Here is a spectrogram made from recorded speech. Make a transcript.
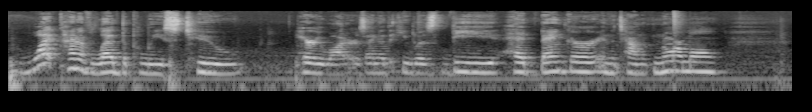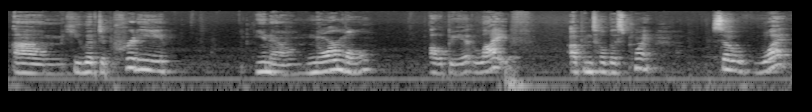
what kind of led the police to Harry Waters? I know that he was the head banker in the town of Normal. Um, he lived a pretty, you know, normal, albeit life up until this point. So, what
